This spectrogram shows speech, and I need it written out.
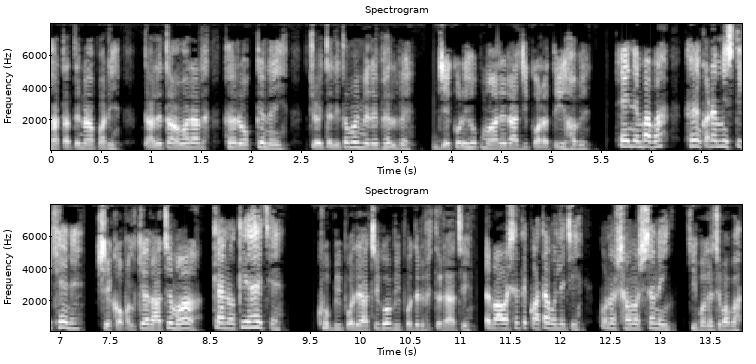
হাতাতে না পারি তাহলে তো আমার আর হ্যাঁ, রক্ষে নেই। চৈতালি তো আমায় মেরে ফেলবে। যে করে হোক মারে রাজি করাতেই হবে। হ্যাঁ নে বাবা হ্যাঁ কটা মিষ্টি খেয়ে নে। সে কপাল কি আর আছে মা? কেন কি হয়েছে? খুব বিপদে আছি গো, বিপদের ভিতরে আছি। তোর বাবার সাথে কথা বলেছি, কোনো সমস্যা নেই। কি বলেছে বাবা?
